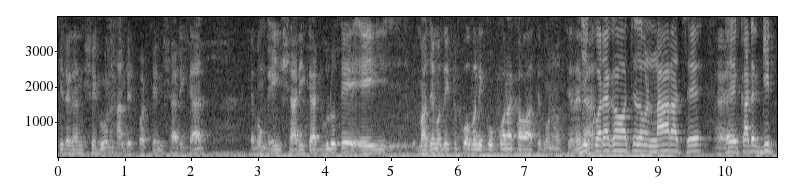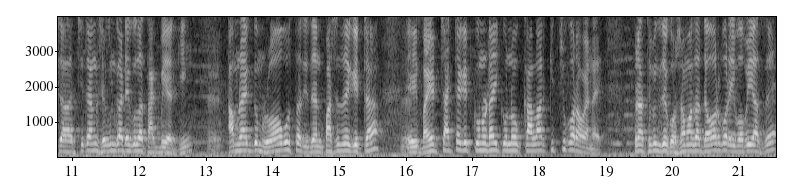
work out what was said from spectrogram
চিটাগাং সেগুন, হান্ড্রেড পার্সেন্ট শাড়ি কাঠ, এবং এই শাড়ি কাঠগুলোতে এই মাঝে মধ্যে একটু কো- মানে কো- করা খাওয়া আছে মনে হচ্ছে জি করা খাওয়া হচ্ছে যেমন নার আছে হ্যাঁ। কাঠের গিটটা চিটাং সেগুন কাঠ এগুলো থাকবে আর কি। হ্যাঁ। আমরা একদম র অবস্থা দিই দেন পাশে যে গেটটা এই বাইরের চারটা গেট কোনোটাই কোনো কালার কিচ্ছু করা হয় নাই। প্রাথমিক যে ঘষা মাজা দেওয়ার পর এইভাবেই আছে।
